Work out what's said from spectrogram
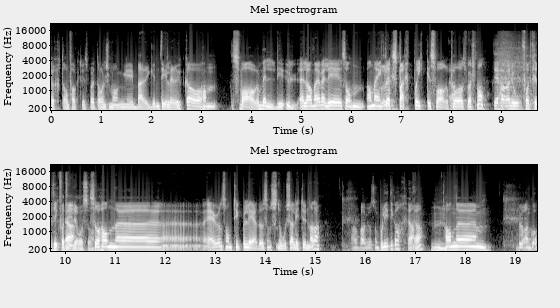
hørte han faktisk på et arrangement i Bergen tidligere i uka, og han svarer veldig ull... Eller han er veldig sånn Han er egentlig ekspert på å ikke svare på spørsmål. Det har han jo fått kritikk for tidligere ja, også. Så han øh, er jo en sånn type leder som snor seg litt unna, da. Han bare som politiker? Ja. ja. Mm. Han øh, Bør han gå?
